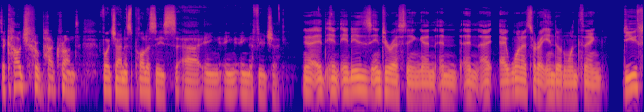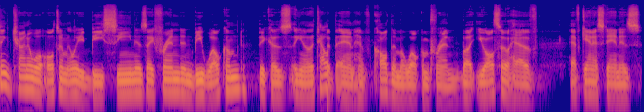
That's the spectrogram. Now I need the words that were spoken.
the cultural background for China's policies uh, in, in in the future. Yeah, it, it, it is interesting, and and and I, I want to sort of end on one thing. Do you think China will ultimately be seen as a friend and be welcomed? Because, you know, the Taliban have called them a welcome friend, but you also have Afghanistan is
